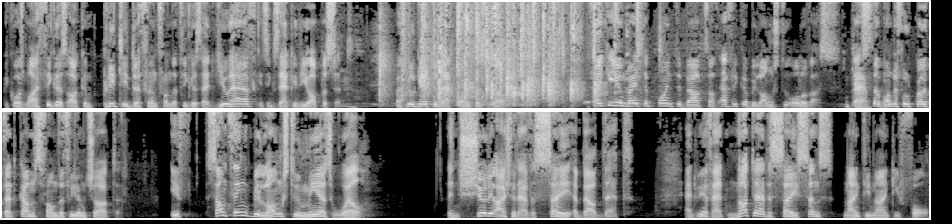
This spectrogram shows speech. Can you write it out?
because my figures are completely different from the figures that you have. It's exactly the opposite. But we'll get to that point as well. Vytjie, you made the point about South Africa belongs to all of us. Okay. That's the wonderful quote that comes from the Freedom Charter. If something belongs to me as well, then surely I should have a say about that. And we have had not had a say since 1994.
